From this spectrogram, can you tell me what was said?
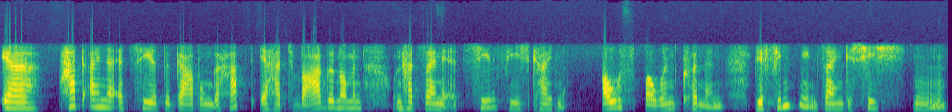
Er hat eine Erzählbegabung gehabt, er hat wahrgenommen und hat seine Erzählfähigkeiten ausbauen können. Wir finden in seinen Geschichten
